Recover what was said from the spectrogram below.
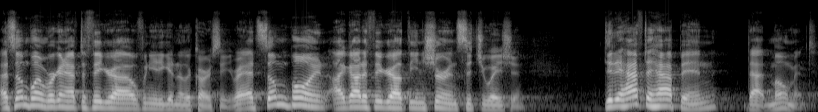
At some point, we're gonna have to figure out if we need to get another car seat, right? At some point, I gotta figure out the insurance situation. Did it have to happen that moment?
